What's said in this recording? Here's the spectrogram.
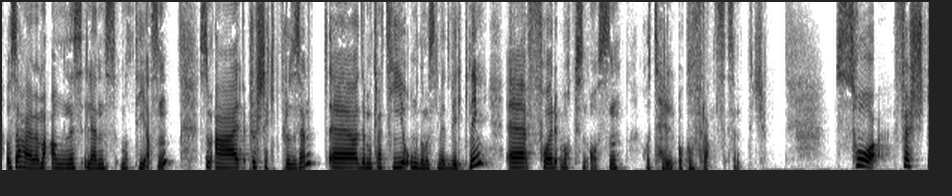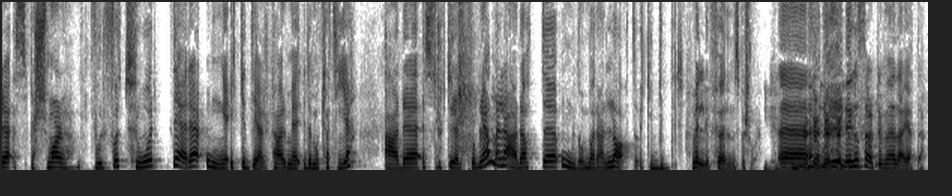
Og så har jeg med meg Agnes Lenz Mathiassen, som er prosjektprodusent, eh, demokrati og ungdomsmedvirkning eh, for Voksenåsen hotell- og konferansesenter. Så første spørsmål. Hvorfor tror dere unge ikke deltar mer i demokratiet? Er det et strukturelt problem, eller er det at uh, ungdom bare er late og ikke gidder? Veldig førende spørsmål. Uh, vi kan starte med deg, Jette.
